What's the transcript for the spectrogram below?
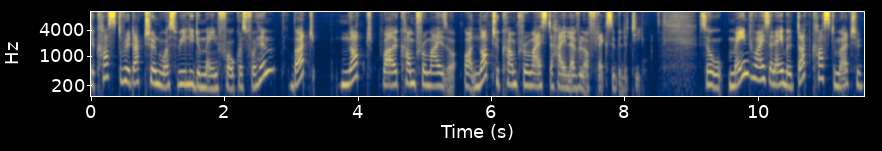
the cost reduction was really the main focus for him, but not while compromise or, or not to compromise the high level of flexibility. So Maintwise enabled that customer to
